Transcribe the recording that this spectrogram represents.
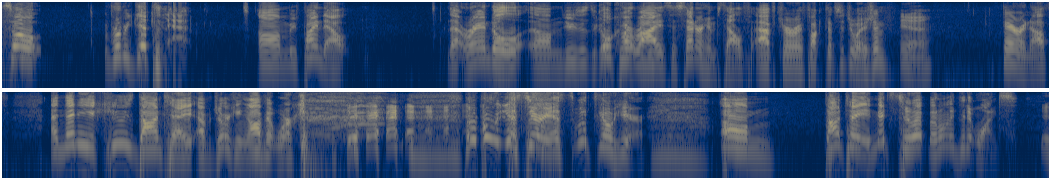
So, before we get to that, um, we find out that Randal um, uses the go kart rides to center himself after a fucked up situation. Yeah. Fair enough. And then he accused Dante of jerking off at work. Before we get serious, let's go here. Um, Dante admits to it, but only did it once.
